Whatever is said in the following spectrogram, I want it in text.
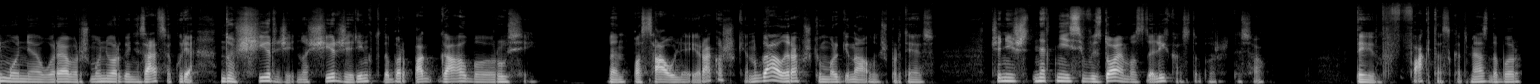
įmonė, whatever, žmonių organizacija, kurie nuoširdžiai, nuoširdžiai rinktų dabar pagalbą Rusijai. Bent pasaulyje yra kažkokie, nu gal yra kažkokių marginalų išpratėjusių. Čia neiš, net neįsivaizduojamas dalykas dabar tiesiog. Tai faktas, kad mes dabar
